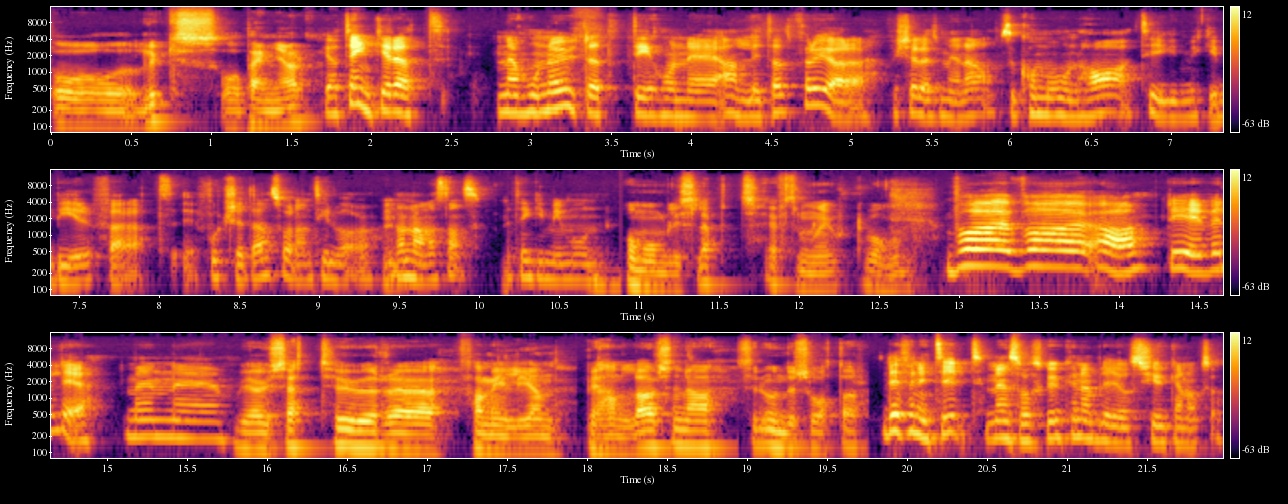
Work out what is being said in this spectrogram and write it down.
och lyx och pengar. Jag tänker att när hon har uträttat det hon är anlitad för att göra för Kjellosmena så kommer hon ha tillräckligt mycket birr för att fortsätta en sådan tillvaro någon annanstans. Jag tänker Mimon. Om hon blir släppt efter hon har gjort vad hon... Vad, vad, ja, det är väl det. Men eh, Vi har ju sett hur eh, familjen behandlar sina, sina undersåtar. definitivt. Men så skulle det kunna bli hos kyrkan också.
